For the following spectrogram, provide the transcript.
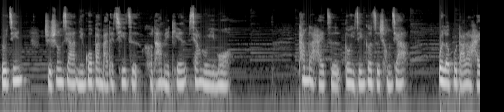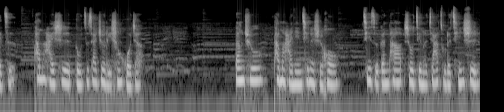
如今只剩下年过半百的妻子和他每天相濡以沫。他们的孩子都已经各自成家，为了不打扰孩子，他们还是独自在这里生活着。当初他们还年轻的时候，妻子跟他受尽了家族的轻视。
